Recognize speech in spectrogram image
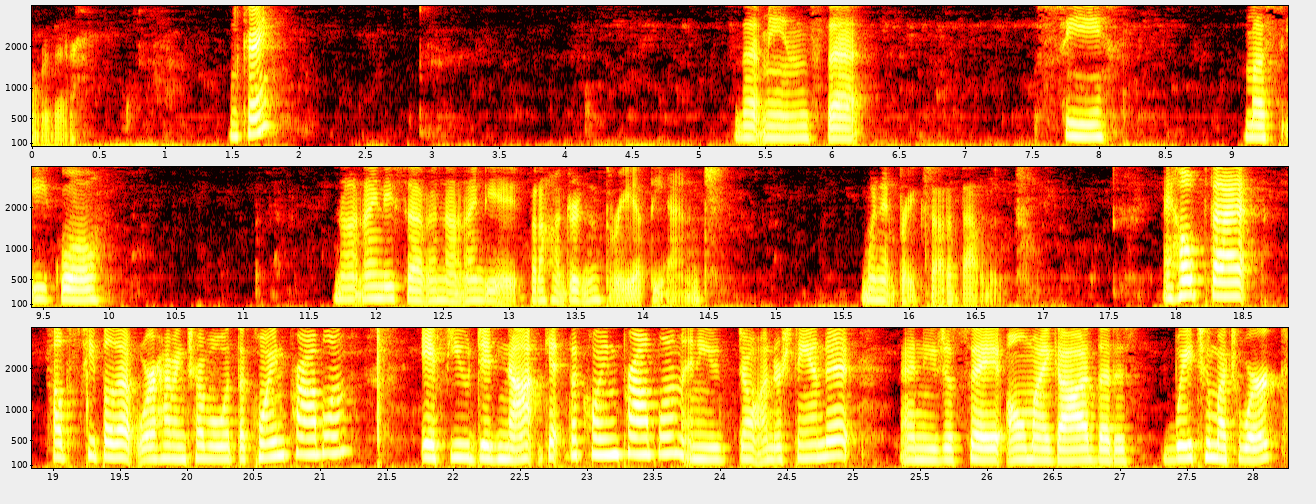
over there. Okay? So that means that C must equal not 97, not 98, but 103 at the end when it breaks out of that loop. I hope that helps people that were having trouble with the coin problem. If you did not get the coin problem and you don't understand it and you just say, "Oh my god, that is way too much work."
